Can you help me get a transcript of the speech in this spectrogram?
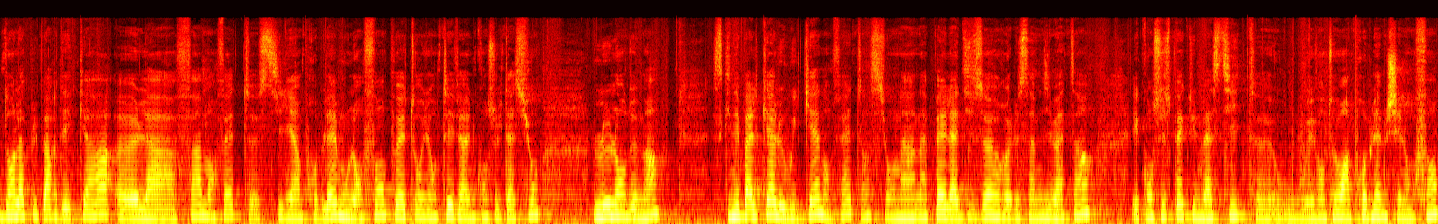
dans la plupart des cas, la femme, en fait, s'il y a un problème, ou l'enfant peut être orienté vers une consultation le lendemain. Ce qui n'est pas le cas le week-end, en fait. Hein. si on a un appel à 10h le samedi matin et qu'on suspecte une mastite ou éventuellement un problème chez l'enfant,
